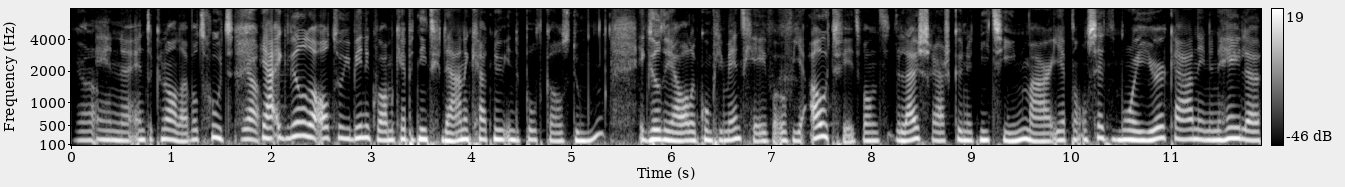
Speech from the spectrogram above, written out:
Ja. En, eh, en te knallen. Wat goed. Ja. Ja, ik wilde al toen je binnenkwam, ik heb het niet gedaan. Ik ga het nu in de podcast doen. Ik wilde jou al een compliment geven over je outfit. Want de luisteraars kunnen het niet zien. Maar je hebt een ontzettend mooie jurk aan in een hele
